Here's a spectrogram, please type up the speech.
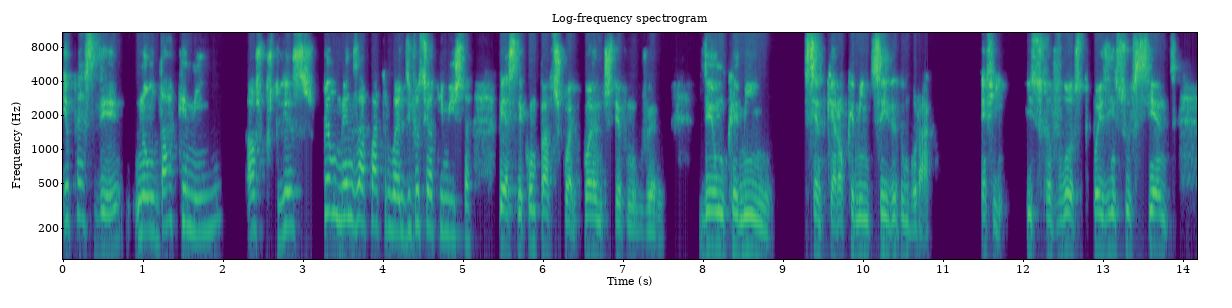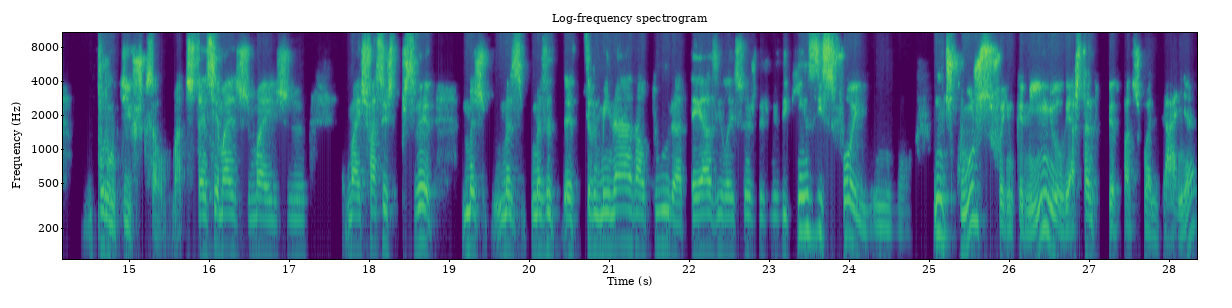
E o PSD não dá caminho aos portugueses, pelo menos há quatro anos, e vou ser otimista. O PSD, como Passo Escolho, quando esteve no governo, deu um caminho, sendo que era o caminho de saída de um buraco. Enfim, isso revelou-se depois insuficiente por motivos que são uma distância mais, mais, mais fáceis de perceber, mas, mas, mas a, determinada altura, até às eleições de 2015, isso foi um, um discurso, foi um caminho, aliás, tanto Pedro Passos Coelho ganha,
